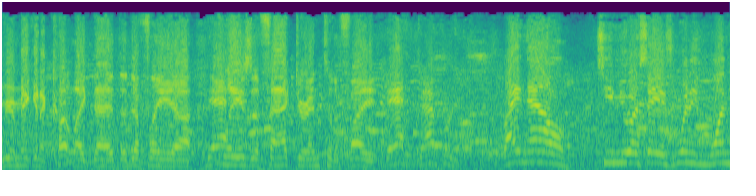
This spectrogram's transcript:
whenever you're making a cut like that, that definitely uh, Yeah. plays a factor into the fight. Yeah, definitely. Right now, Team USA is winning 1-0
